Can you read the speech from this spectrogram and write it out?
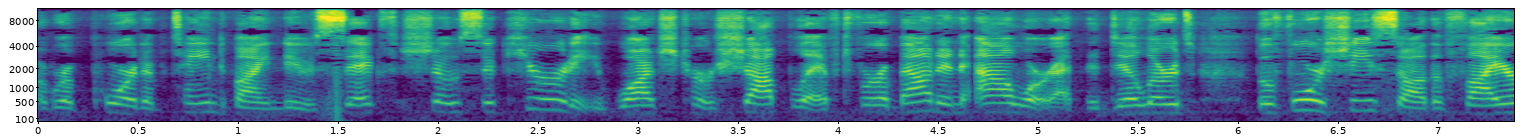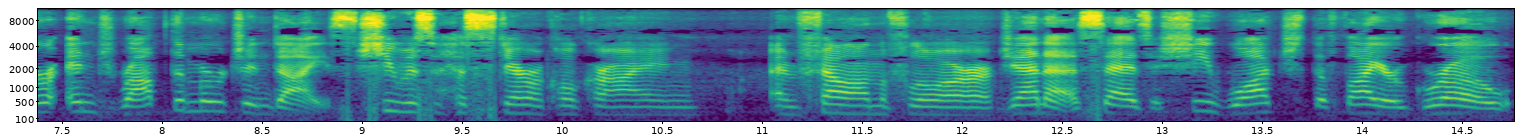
A report obtained by News 6 shows security watched her shoplift for about an hour at the Dillards before she saw the fire and dropped the merchandise. She was hysterical crying and fell on the floor. Jenna says she watched the fire grow,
